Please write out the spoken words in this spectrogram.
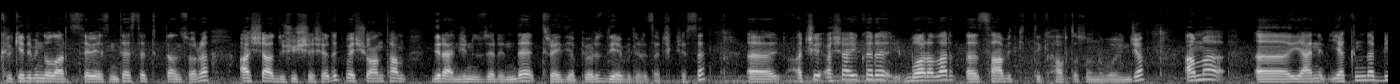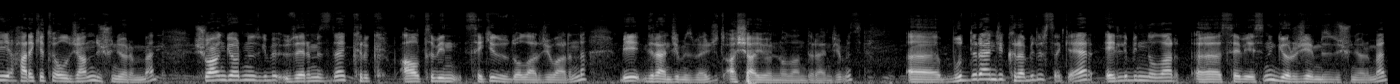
47 bin dolar seviyesini test ettikten sonra aşağı düşüş yaşadık ve şu an tam direncin üzerinde trade yapıyoruz diyebiliriz açıkçası. E, açı, aşağı yukarı bu aralar e, sabit gittik hafta sonu boyunca. Ama e, yani yakında bir hareketi olacağını düşünüyorum ben. Şu an gördüğünüz gibi üzerimizde 46.800 dolar civarında bir direncimiz mevcut. Aşağı yönlü olan direncimiz. E, bu direnci kırabilirsek eğer 50.000 dolar e, seviyesini göreceğimizi düşünüyorum ben.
